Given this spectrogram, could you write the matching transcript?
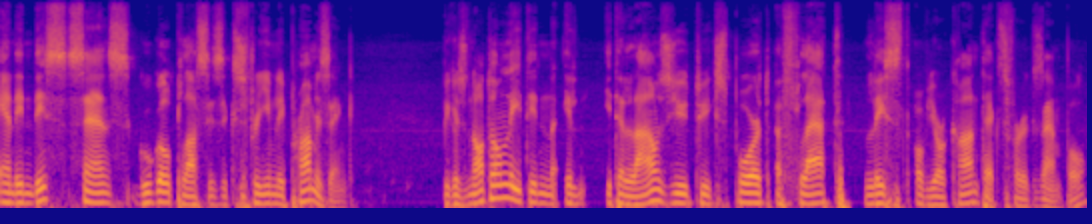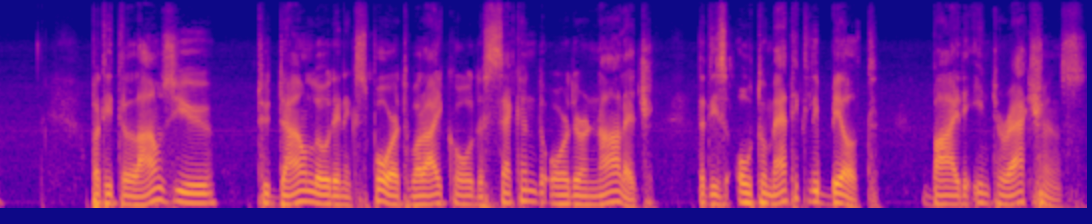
and in this sense, Google Plus is extremely promising because not only it, in, it, it allows you to export a flat list of your contacts, for example, but it allows you to download and export what I call the second order knowledge that is automatically built by the interactions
